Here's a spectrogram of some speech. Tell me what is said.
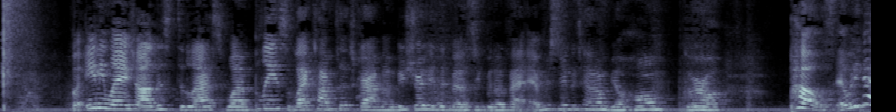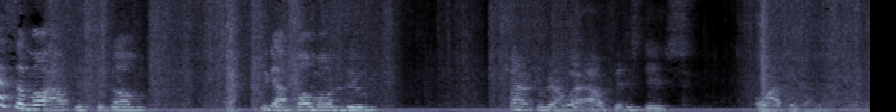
it. But anyways, y'all, this is the last one. Please like, comment, subscribe, and be sure to hit the bell so you can be notified every single time your home girl post. And we got some more outfits to go. We got four more to do. Trying to figure out what outfit is this. Oh, I think I know.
